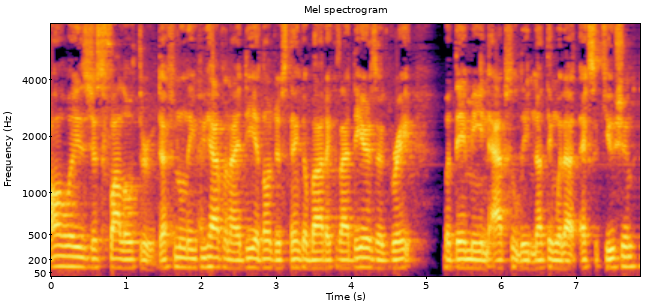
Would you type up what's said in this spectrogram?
always just follow through. Definitely, if you have an idea, don't just think about it because ideas are great, but they mean absolutely nothing without execution.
